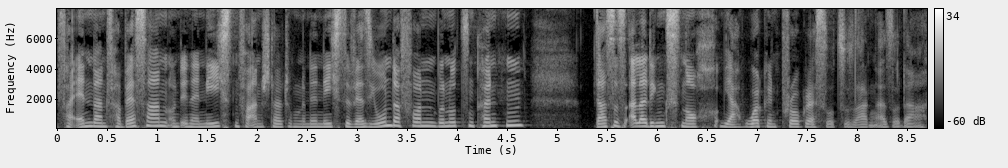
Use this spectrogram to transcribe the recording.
verändern, verbessern und in der nächsten Veranstaltung eine nächste Version davon benutzen könnten. Das ist allerdings noch ja, Work in Progress sozusagen. Also da,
